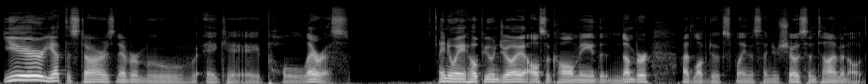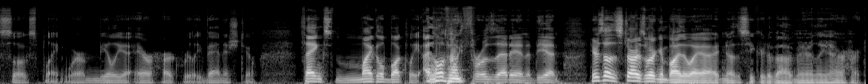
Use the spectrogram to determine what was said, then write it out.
year, yet the stars never move, aka Polaris. Anyway, hope you enjoy. Also call me the number. I'd love to explain this on your show sometime, and I'll also explain where Amelia Earhart really vanished to. Thanks, Michael Buckley. I love how he throws that in at the end. Here's how the stars work. And by the way, I know the secret about Amelia Earhart.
